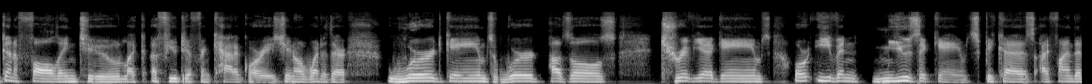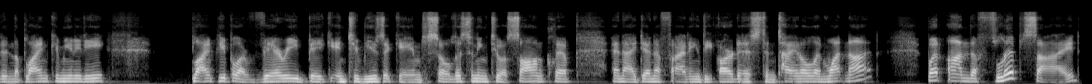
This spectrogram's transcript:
going to fall into like a few different categories. You know, whether they're word games, word puzzles, trivia games, or even music games, because I find that in the blind community, blind people are very big into music games. So listening to a song clip and identifying the artist and title and whatnot. But on the flip side,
